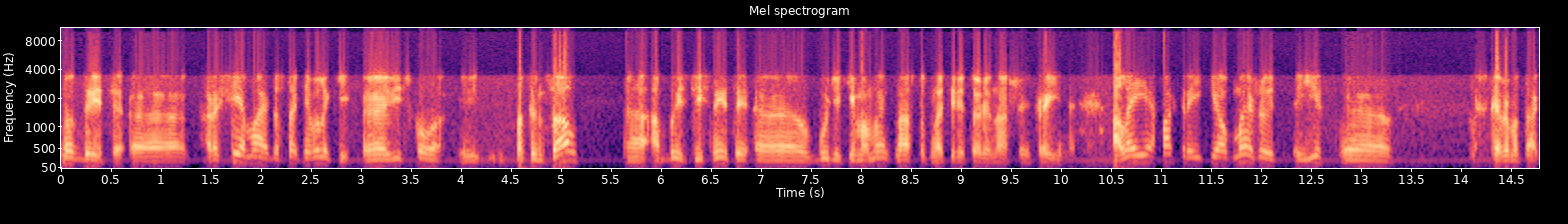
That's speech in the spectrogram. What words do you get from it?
Ну, дивіться, е, Росія має достатньо великий е, військовий потенціал, е, аби здійснити в будь-який момент наступ на територію нашої країни. Але є фактори, які обмежують їх, скажімо так,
